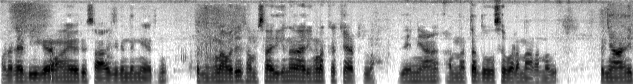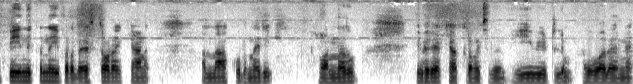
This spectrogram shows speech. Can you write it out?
വളരെ ഭീകരമായ ഒരു സാഹചര്യം തന്നെയായിരുന്നു. അപ്പോൾ നിങ്ങൾ അവർ സംസാരിക്കുന്ന കാര്യങ്ങളൊക്കെ കേട്ടല്ലോ. ഇത് തന്നെയാണ് അന്നത്തെ ദിവസം ഇവിടെ നടന്നത്. അപ്പോൾ ഞാനിപ്പോൾ ഈ നിൽക്കുന്ന ഈ പ്രദേശത്തോടെയൊക്കെയാണ് അന്ന് ആ കുറുനരി വന്നതും ഇവരെയൊക്കെ ആക്രമിച്ചതും. ഈ വീട്ടിലും അതുപോലെ തന്നെ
